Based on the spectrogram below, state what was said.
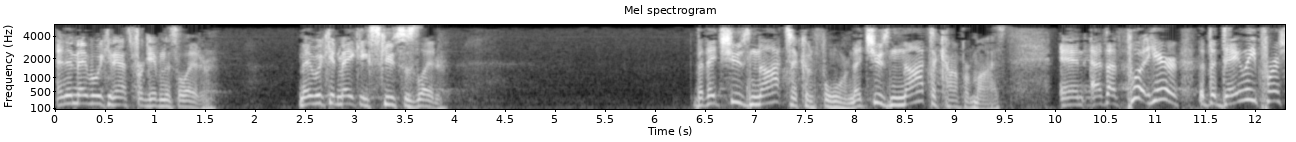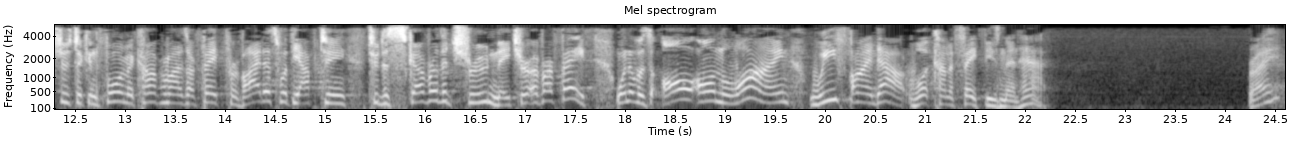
And then maybe we can ask forgiveness later. Maybe we can make excuses later. But they choose not to conform. They choose not to compromise. And as I've put here, that the daily pressures to conform and compromise our faith provide us with the opportunity to discover the true nature of our faith. When it was all on the line, we find out what kind of faith these men had. Right?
